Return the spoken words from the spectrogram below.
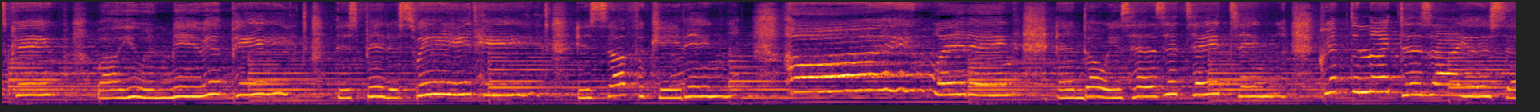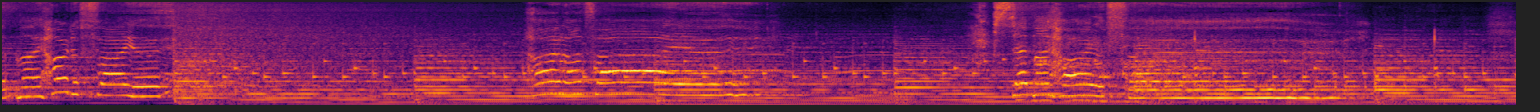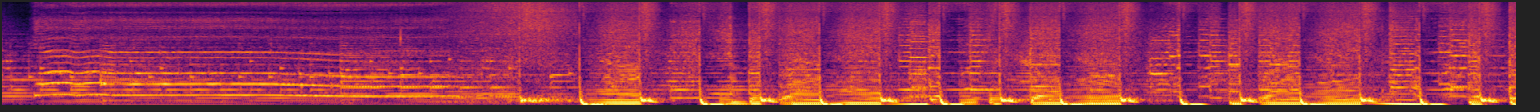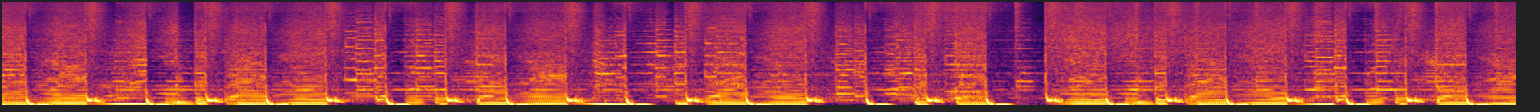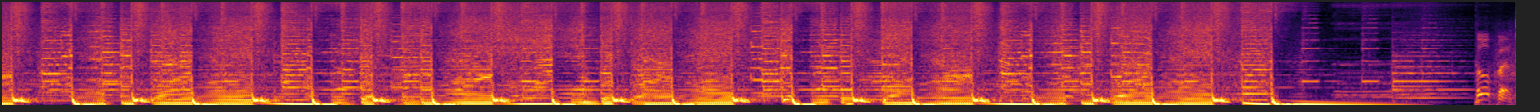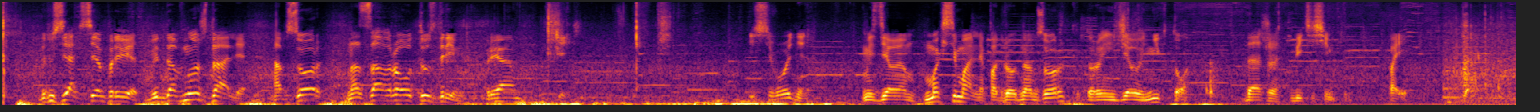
memories creep while you and me repeat. This bittersweet heat is suffocating. I'm waiting and always hesitating. Kryptonite desires set my heart afire. Heart on fire. Set my heart afire. Всем привет! Вы давно ждали обзор на Zav Road to Dream. Прям здесь. И сегодня мы сделаем максимально подробный обзор, который не делает никто. Даже Вити Симкин. Поехали.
